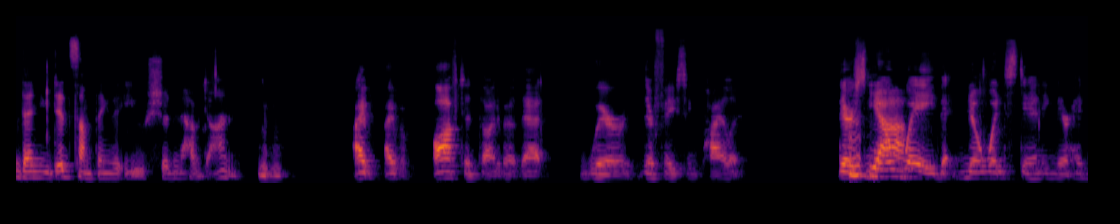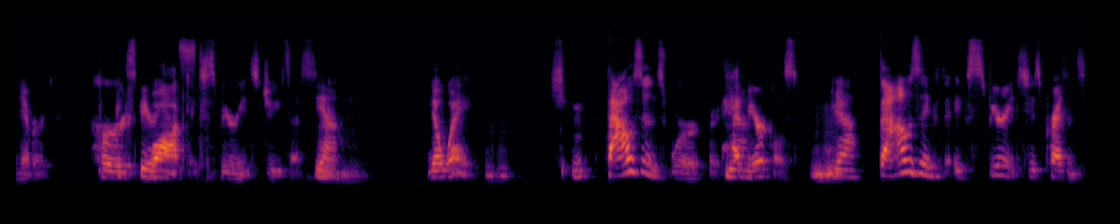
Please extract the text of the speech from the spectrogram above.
then you did something that you shouldn't have done. Mhm. I've I've often thought about that where they're facing Pilate. There's Mm, yeah. no way that no one standing there had never heard, walked, Experienced. experienced Jesus. Yeah. Mhm. No way. Mhm. He- thousands were had Yeah. miracles. Mhm. Yeah. Thousands experienced his presence.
